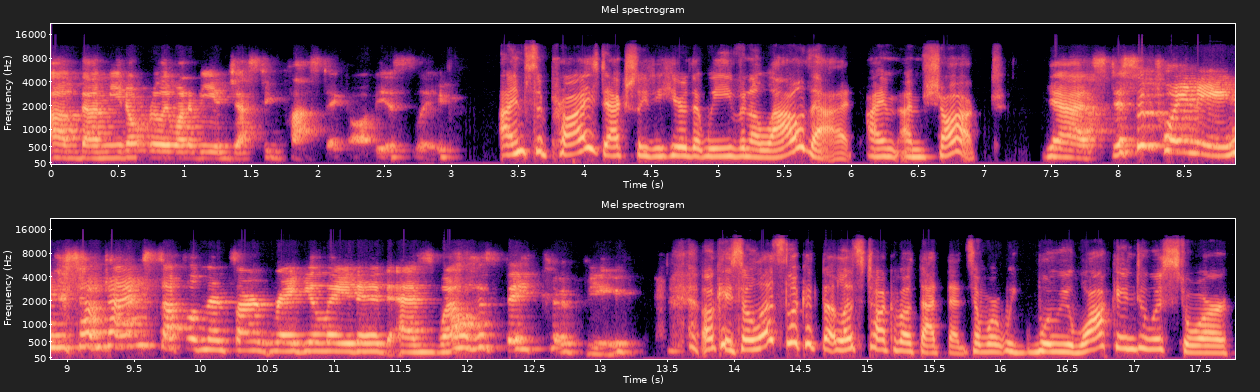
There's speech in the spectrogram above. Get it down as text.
of them. You don't really want to be ingesting plastic, obviously. I'm surprised actually to hear that we even allow that. I'm, I'm shocked. Yeah, it's disappointing. Sometimes supplements aren't regulated as well as they could be. Okay, so let's look at that. Let's talk about that then. So we we walk into a store,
